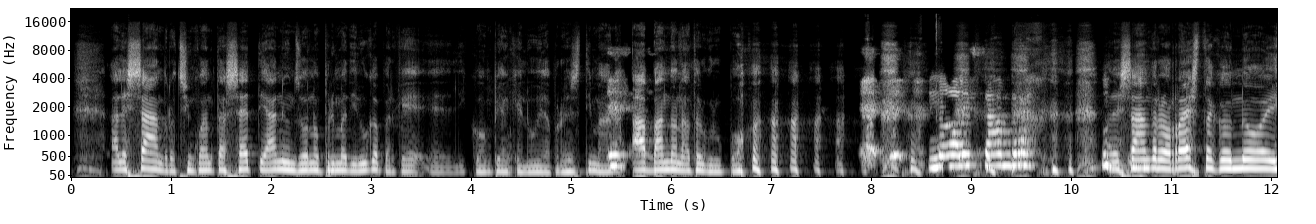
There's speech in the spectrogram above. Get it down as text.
Alessandro, 57 anni, un giorno prima di Luca, perché eh, li compie anche lui la prossima settimana, ha abbandonato il gruppo. no, Alessandro. Alessandro, resta con noi.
